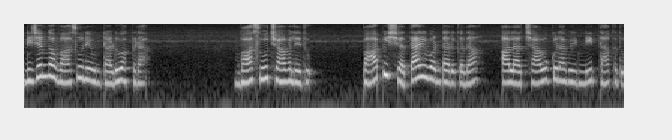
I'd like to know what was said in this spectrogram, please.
నిజంగా వాసునే ఉంటాడు అక్కడ. వాసు చావలేదు. పాపి శతాయు అంటారు కదా అలా చావు కూడా వీడిని తాకదు.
